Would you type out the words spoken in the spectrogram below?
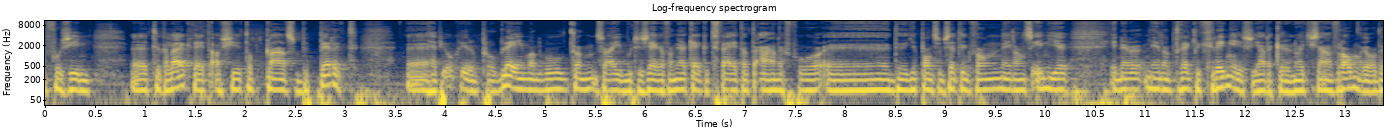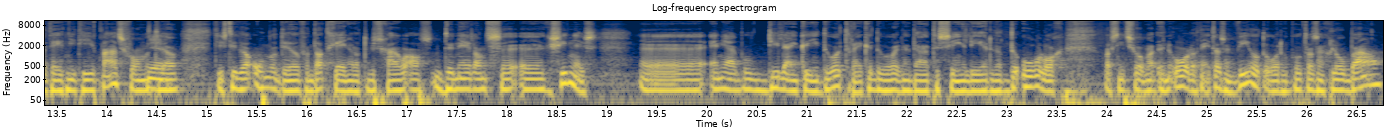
voorzien. tegelijkertijd, als je je tot plaats beperkt. Uh, heb je ook weer een probleem. Want dan zou je moeten zeggen van ja, kijk, het feit dat de aandacht voor uh, de Japanse bezetting van Nederlands-Indië in Nederland betrekkelijk gering is, ja, daar kunnen we nooit iets aan veranderen, want dat heeft niet hier plaatsgevonden. Ja. Terwijl het is natuurlijk wel onderdeel van datgene wat we beschouwen als de Nederlandse uh, geschiedenis. en ja, die lijn kun je doortrekken door inderdaad te signaleren dat de oorlog was niet zomaar een oorlog. Nee, het was een wereldoorlog. Het was een globaal,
